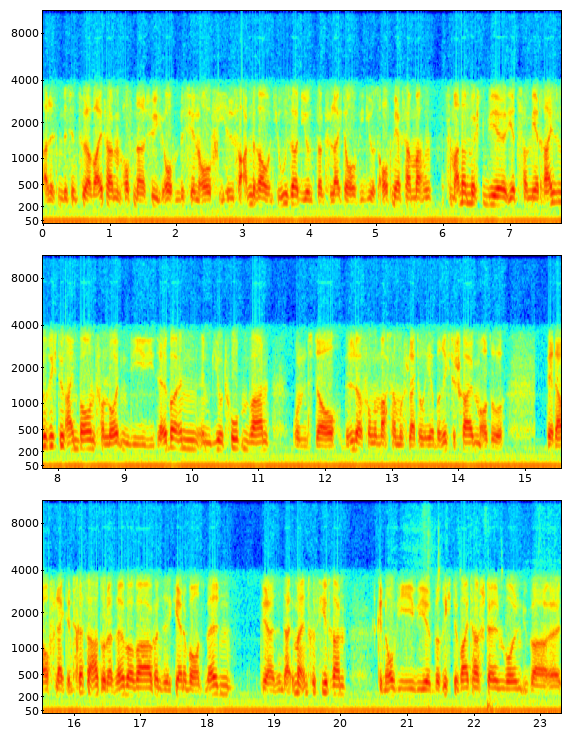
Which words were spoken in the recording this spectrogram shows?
alles ein bisschen zu erweitern und hoffen da natürlich auch ein bisschen auf die Hilfe anderer und User, die uns dann vielleicht auch auf Videos aufmerksam machen. Zum anderen möchten wir jetzt vermehrt Reiseberichte einbauen von Leuten, die selber in, in Biotopen waren und da auch Bilder von gemacht haben und vielleicht auch ihre Berichte schreiben. Also wer da auch vielleicht Interesse hat oder selber war, können sich gerne bei uns melden. Wir sind da immer interessiert dran genau wie wir Berichte weiterstellen wollen über äh,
